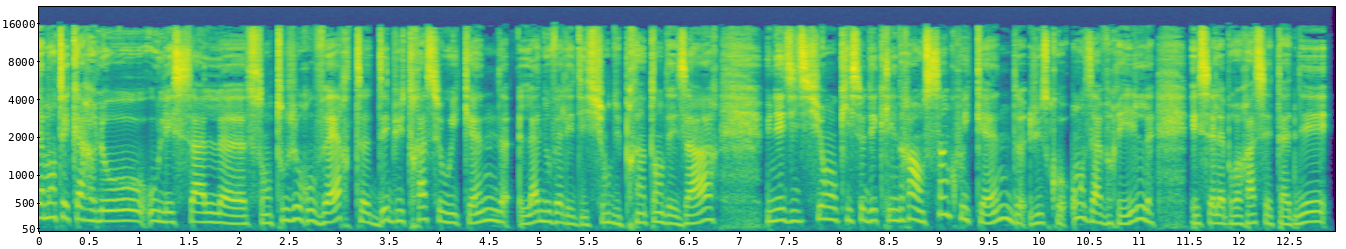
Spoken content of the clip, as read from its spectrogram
Et à Monte Carlo, où les salles sont toujours ouvertes, débutera ce week-end la nouvelle édition du Printemps des Arts. Une édition qui se déclinera en cinq week-ends jusqu'au 11 avril et célébrera cette année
